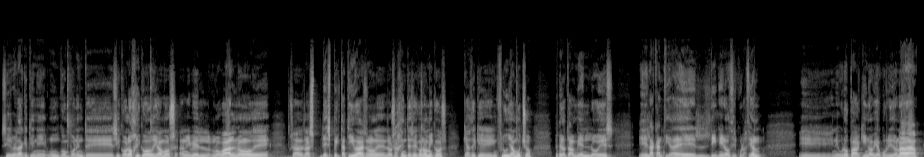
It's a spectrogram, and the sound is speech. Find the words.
sí es verdad que tiene un componente psicológico, digamos, a nivel global, ¿no? De, o sea, de las de expectativas ¿no? de los agentes económicos, que hace que influya mucho, pero también lo es eh, la cantidad del dinero en circulación. en Europa aquí no había ocurrido nada,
